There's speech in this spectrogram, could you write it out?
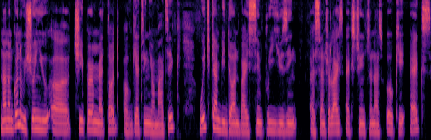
now I'm going to be showing you a cheaper method of getting your Matic, which can be done by simply using a centralized exchange known as OKX.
